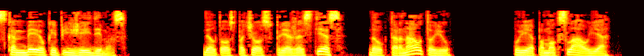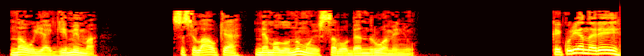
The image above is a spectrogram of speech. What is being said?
skambėjo kaip įžeidimas. Dėl tos pačios priežasties daug tarnautojų, kurie pamokslauja naują gimimą, susilaukia nemalonumų iš savo bendruomenių. Kai kurie nariai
